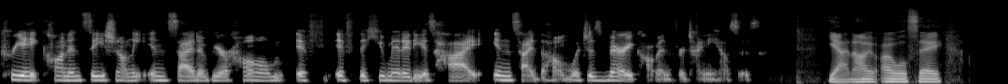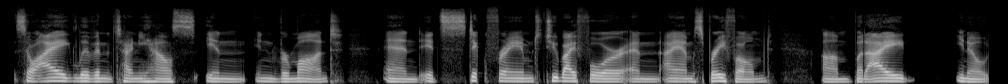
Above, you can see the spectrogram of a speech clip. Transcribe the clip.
create condensation on the inside of your home if if the humidity is high inside the home, which is very common for tiny houses. Yeah, and I, I will say, so I live in a tiny house in in Vermont, and it's stick framed two by four, and I am spray foamed um, but I, you know,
